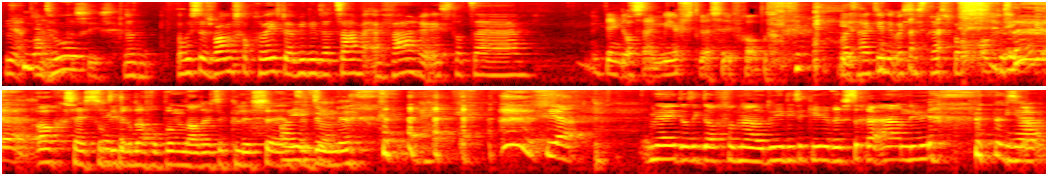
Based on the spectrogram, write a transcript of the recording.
Ja, Want hoe- precies. Dat- hoe is de zwangerschap geweest? Hoe hebben jullie dat samen ervaren? Is dat, eh, Ik denk dat zij meer stress heeft gehad dan ik. wat had jullie, was je stressvol? Ik, eh, Och, zij stond iedere dag op een ladder te klussen en Oh, te jeetje. doen. ja. Nee, dat ik dacht van nou, doe je niet een keer rustiger aan nu. Ja.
